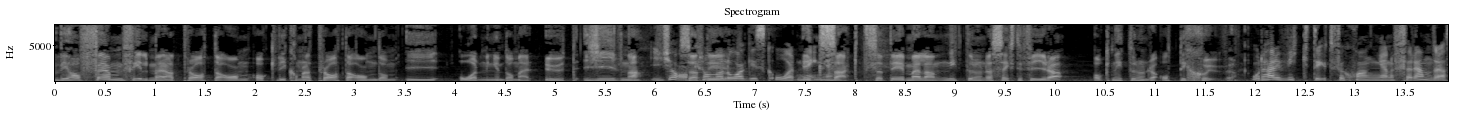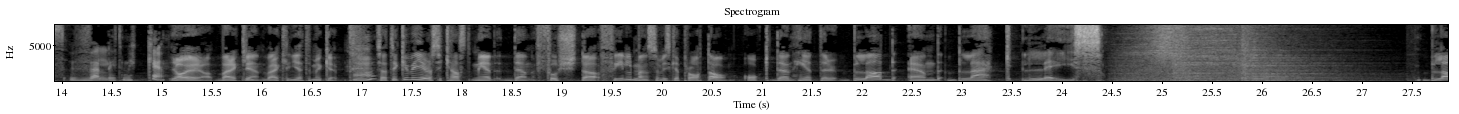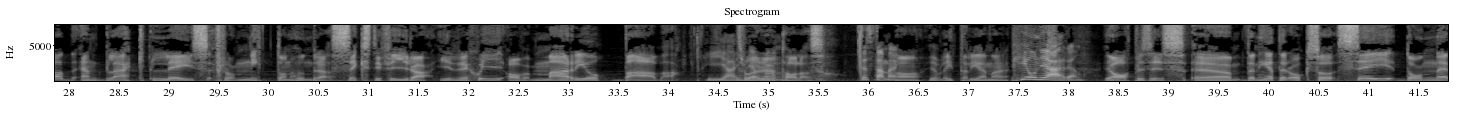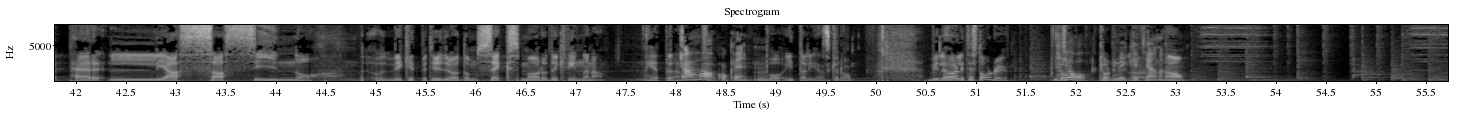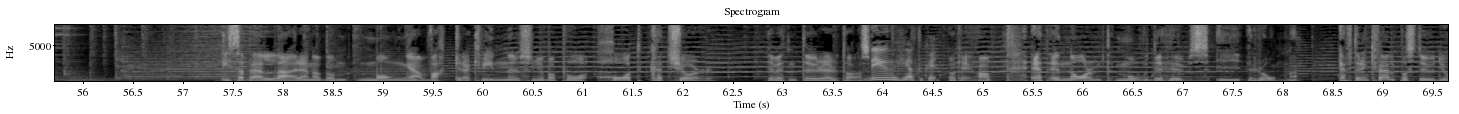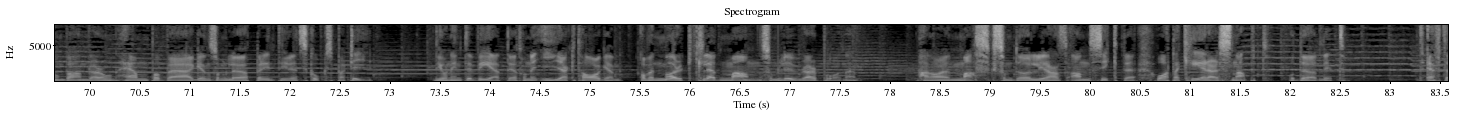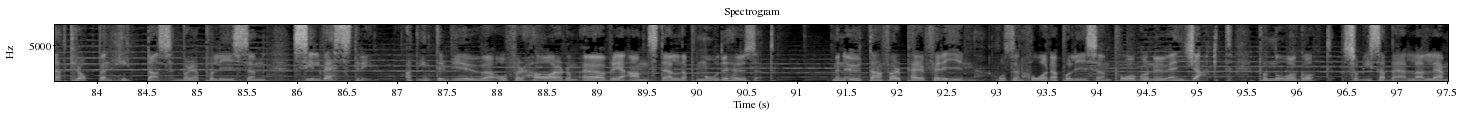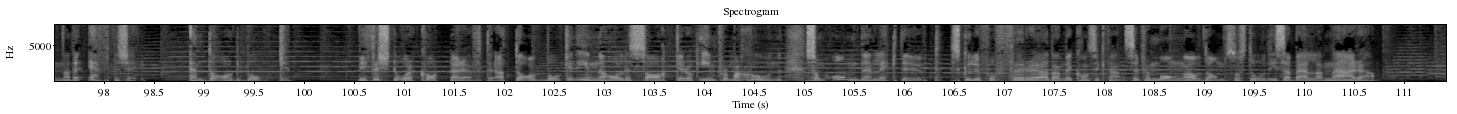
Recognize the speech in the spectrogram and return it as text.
Vi har fem filmer att prata om och vi kommer att prata om dem i ordningen de är utgivna. Ja, Så kronologisk ordning. Exakt. Så det är mellan 1964 och 1987. Och det här är viktigt för genren förändras väldigt mycket. Ja, ja, ja. Verkligen. Verkligen jättemycket. Mm. Så jag tycker vi ger oss i kast med den första filmen som vi ska prata om. Och den heter Blood and Black Lace. Blood and Black Lace från 1964 i regi av Mario Bava. Jajamän. Tror jag det uttalas. Det stämmer. Ja, jävla italienare. Pionjären. Ja, precis. Eh, den heter också Sei donne per gli assassino. Vilket betyder då de sex mördade kvinnorna. heter den Jaha, också, okej. Mm. på italienska då. Vill du höra lite story? Ja, du vill mycket gärna. Ja. Isabella är en av de många vackra kvinnor som jobbar på Haute Couture. Jag vet inte hur det uttalas. Det är ju helt okej. Okej, ja. Ett enormt modehus i Rom. Efter en kväll på studion vandrar hon hem på vägen som löper in till ett skogsparti. Det hon inte vet är att hon är iakttagen av en mörkklädd man som lurar på henne. Han har en mask som döljer hans ansikte och attackerar snabbt och dödligt. Efter att kroppen hittas börjar polisen Silvestri att intervjua och förhöra de övriga anställda på modehuset. Men utanför periferin hos den hårda polisen pågår nu en jakt på något som Isabella lämnade efter sig. En dagbok. Vi förstår kort därefter att dagboken innehåller saker och information som om den läckte ut skulle få förödande konsekvenser för många av dem som stod Isabella nära.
